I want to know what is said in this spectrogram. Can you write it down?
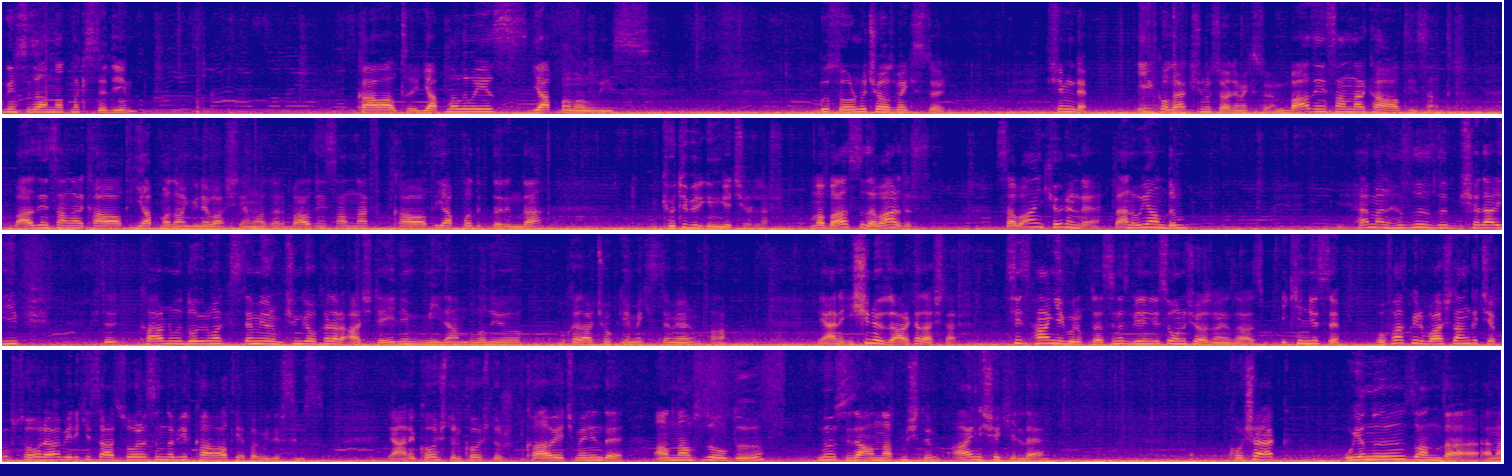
Bugün size anlatmak istediğim kahvaltı yapmalı mıyız, yapmamalı mıyız? Bu sorunu çözmek istiyorum. Şimdi ilk olarak şunu söylemek istiyorum. Bazı insanlar kahvaltı insanıdır. Bazı insanlar kahvaltı yapmadan güne başlayamazlar. Bazı insanlar kahvaltı yapmadıklarında kötü bir gün geçirirler. Ama bazısı da vardır. Sabahın köründe ben uyandım. Hemen hızlı hızlı bir şeyler yiyip işte karnımı doyurmak istemiyorum. Çünkü o kadar aç değilim. Midem bulanıyor. Bu kadar çok yemek istemiyorum falan. Yani işin özü arkadaşlar. Siz hangi gruptasınız? Birincisi onu çözmeniz lazım. İkincisi ufak bir başlangıç yapıp sonra 1-2 saat sonrasında bir kahvaltı yapabilirsiniz. Yani koştur koştur kahve içmenin de anlamsız olduğunu size anlatmıştım. Aynı şekilde koşarak uyanığınız anda hemen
